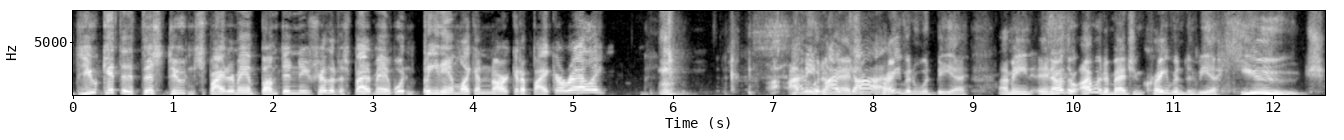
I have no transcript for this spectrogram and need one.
Do you get that if this dude and Spider-Man bumped into each other, the Spider-Man wouldn't beat him like a narc at a biker rally? I mean, would my imagine God. Kraven would be a. I mean, in other, I would imagine Kraven to be a huge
